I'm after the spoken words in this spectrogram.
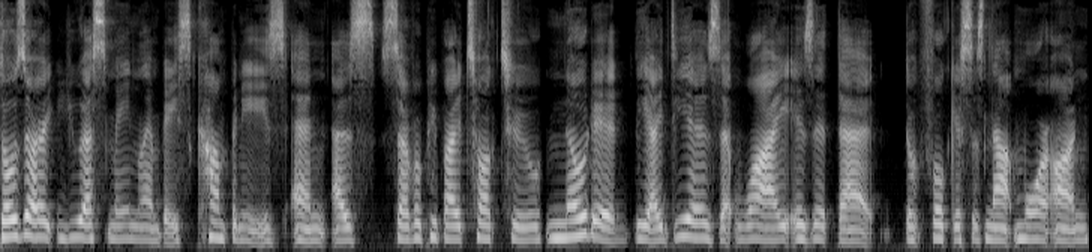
Those are U.S. mainland based companies. And as several people I talked to noted, the idea is that why is it that the focus is not more on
